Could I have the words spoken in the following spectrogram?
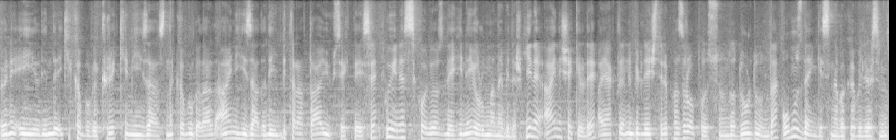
öne eğildiğinde iki kaburga kürek kemiği hizasında kaburgalarda aynı hizada değil bir taraf daha yüksekteyse bu yine skolyoz lehine yorumlanabilir. Yine aynı şekilde ayaklarını birleştirip hazır ol pozisyonunda durduğunda omuz dengesine bakabilirsiniz.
